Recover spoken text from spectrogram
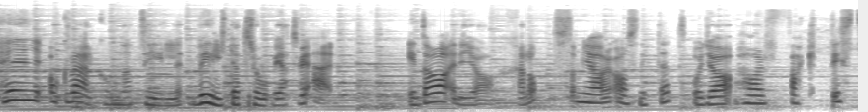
Hej och välkomna till Vilka tror vi att vi är? Idag är det jag, Charlotte, som gör avsnittet och jag har faktiskt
